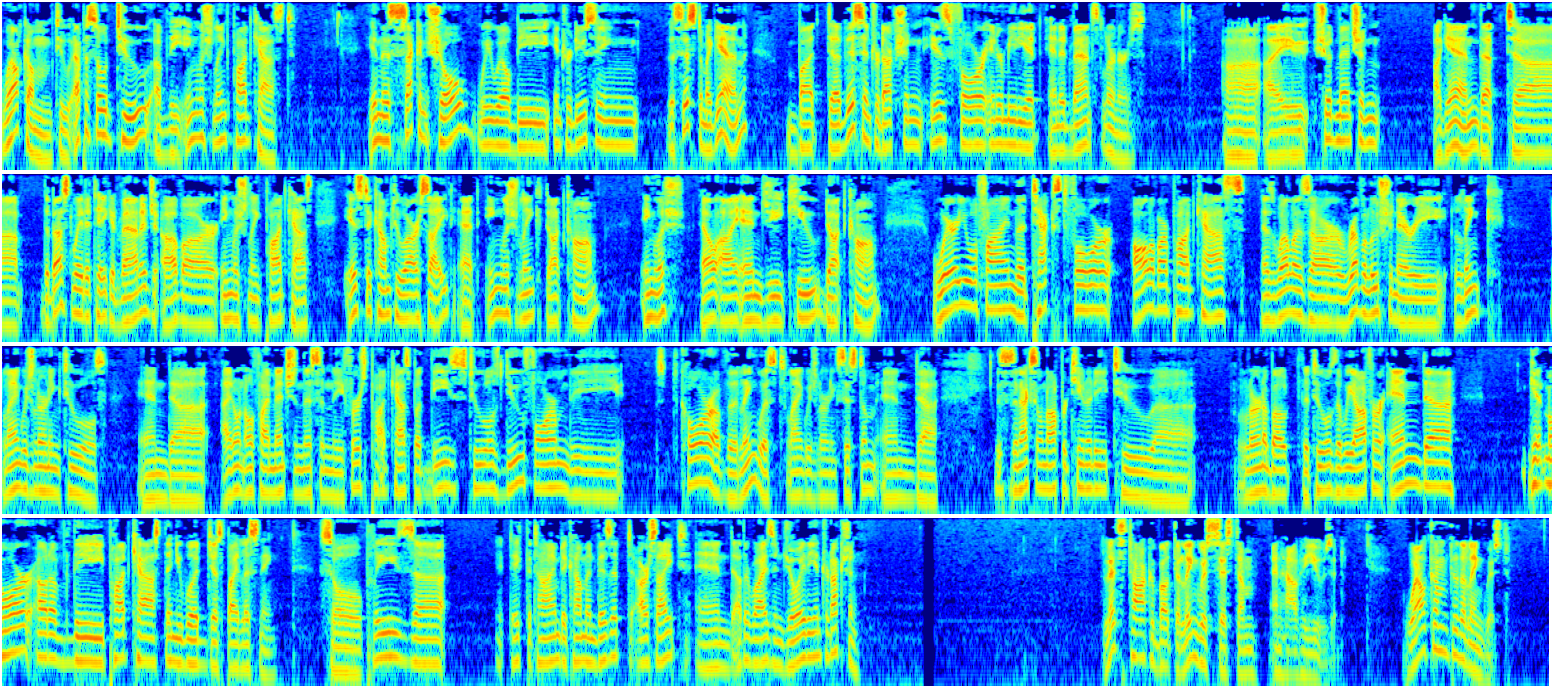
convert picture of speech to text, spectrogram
Welcome to episode two of the English LingQ podcast. In this second show, we will be introducing the system again, but uh, this introduction is for intermediate and advanced learners. Uh, I should mention again that uh, the best way to take advantage of our English LingQ podcast is to come to our site at englishlingq.com, English, L-I-N-G-Q dot com, where you will find the text for all of our podcasts as well as our revolutionary LingQ language learning tools. And uh, I don't know if I mentioned this in the first podcast, but these tools do form the core of the linguist language learning system, and uh, this is an excellent opportunity to uh, learn about the tools that we offer and uh, get more out of the podcast than you would just by listening. So please uh, take the time to come and visit our site, and otherwise enjoy the introduction. Let's talk about the linguist system and how to use it. Welcome to the linguist.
